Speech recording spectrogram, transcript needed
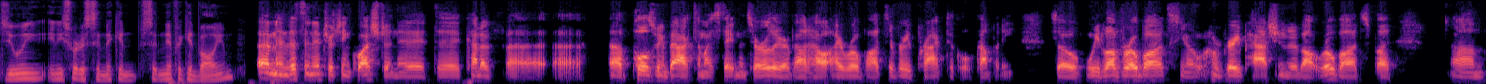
doing any sort of significant significant volume? I mean, that's an interesting question. It uh, kind of uh, uh pulls me back to my statements earlier about how iRobot's a very practical company. So we love robots. You know, we're very passionate about robots, but um,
